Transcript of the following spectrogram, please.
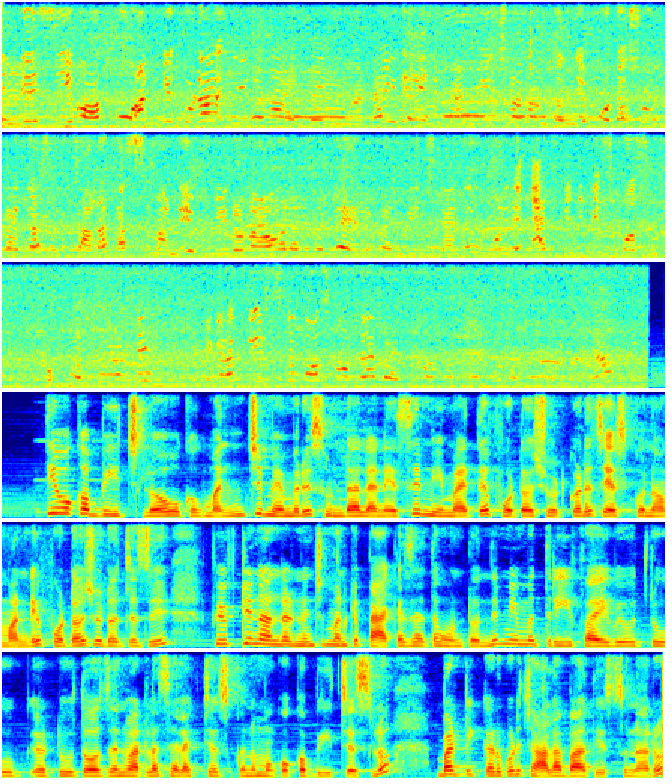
ఏంటి సీ వాక్ అన్ని కూడా ఈడనే అయిపోయాయి అనమాట ఇది ఎలిఫెంట్ బీచ్ లోనే ఉంటుంది ఫోటో షూట్ అయితే అసలు చాలా కష్టం అండి మీరు రావాలనుకుంటే ప్రతి ఒక్క బీచ్లో ఒక మంచి మెమరీస్ ఉండాలనేసి మేమైతే ఫోటోషూట్ కూడా చేసుకున్నామండి. ఫోటోషూట్ వచ్చేసి ఫిఫ్టీన్ హండ్రెడ్ నుంచి మనకి ప్యాకేజ్ అయితే ఉంటుంది. మేము three five two two thousand అట్లా సెలెక్ట్ చేసుకున్నాం ఒక్కొక్క బీచెస్లో బట్ ఇక్కడ కూడా చాలా బాగా తీస్తున్నారు.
